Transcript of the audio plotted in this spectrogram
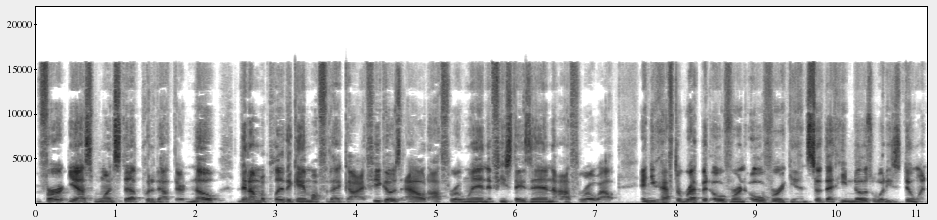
Vert, yes, one step, put it out there. No, then I'm going to play the game off of that guy. If he goes out, I throw in. If he stays in, I throw out. And you have to rep it over and over again so that he knows what he's doing.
